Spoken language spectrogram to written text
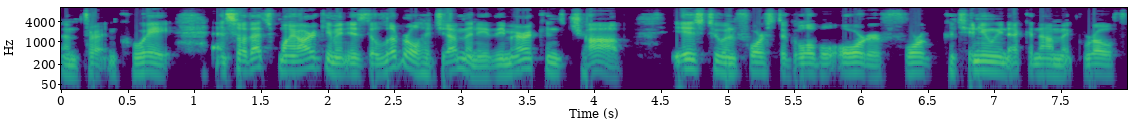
um, threaten Kuwait. And so that's my argument: is the liberal hegemony. The Americans' job is to enforce the global order for continuing economic growth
